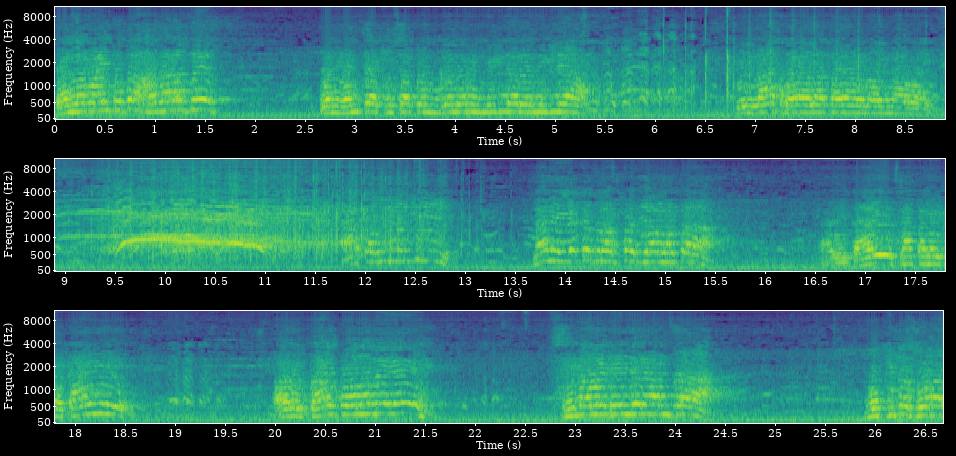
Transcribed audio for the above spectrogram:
त्यांना माहीत होतं हजाराच पण यांच्या खिशातून गलवून निघल्या निघल्या. ते लाख व्हायला तयार लागणार नाही आता मी म्हणते नाही नाही, एकच रस्ता जाम होता. अरे काय साता नाही का? काय अरे काय बोला नाही सीमाला डेंजर आहे आमचा. मग तिथं सोडा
